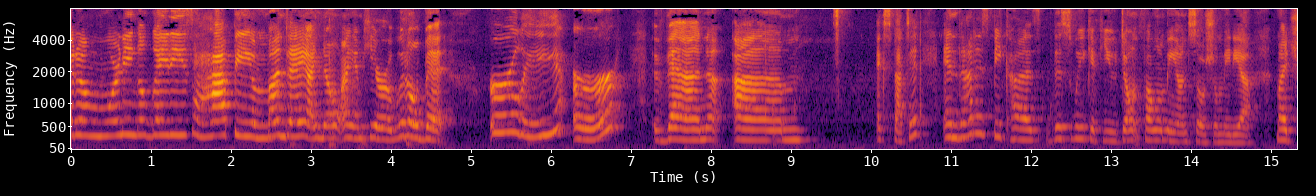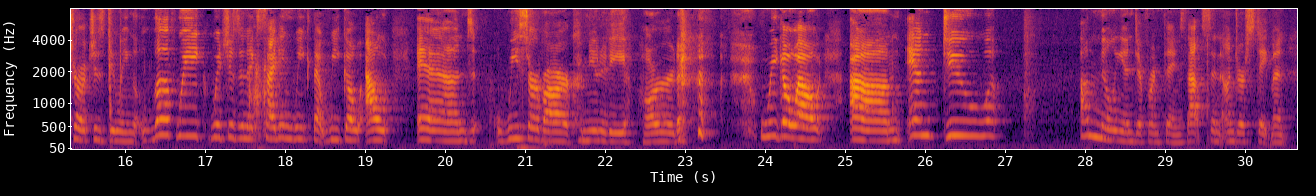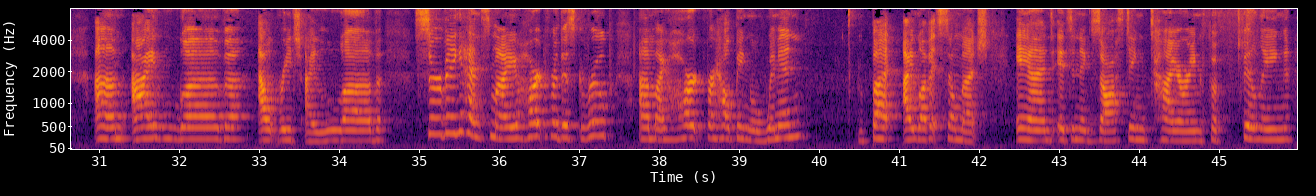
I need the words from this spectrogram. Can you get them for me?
Good morning, ladies. Happy Monday. I know I am here a little bit earlier than um, expected. And that is because this week, if you don't follow me on social media, my church is doing Love Week, which is an exciting week that we go out and we serve our community hard. we go out um, and do a million different things. That's an understatement. Um, I love outreach. I love serving, hence my heart for this group, um, my heart for helping women. But I love it so much. And it's an exhausting, tiring, fulfilling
